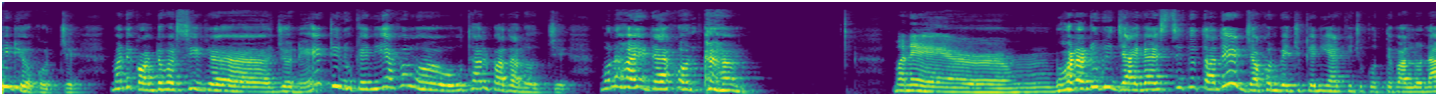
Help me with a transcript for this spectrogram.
ভিডিও করছে। মানে কন্ট্রোভার্সির জন্যে টিনুকে নিয়ে এখন উথাল পাতাল হচ্ছে। মনে হয় এটা এখন মানে ভরাডুবির জায়গা এসছে তো তাদের, যখন বেচুকে নিয়ে আর কিছু করতে পারল না।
